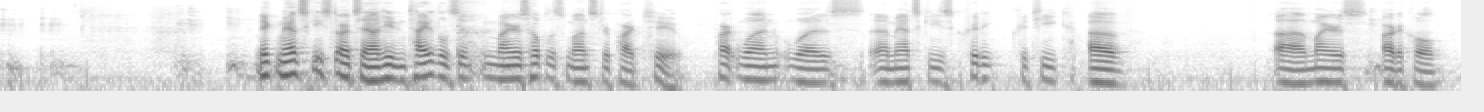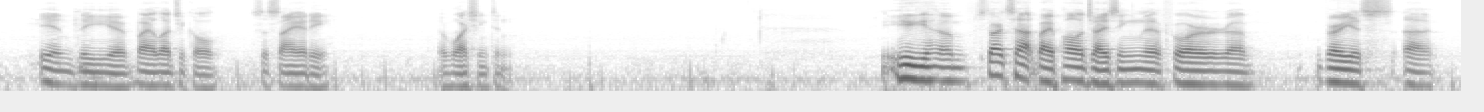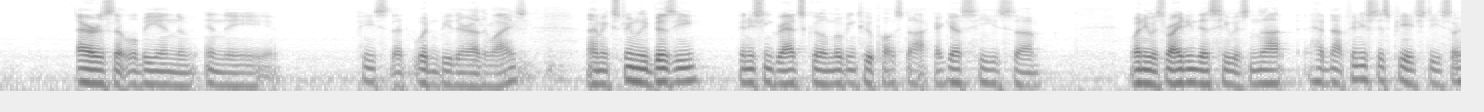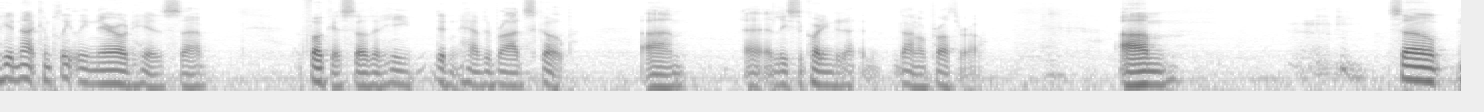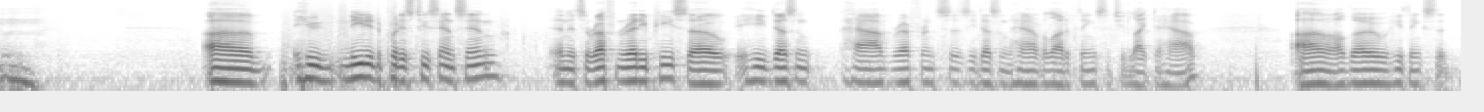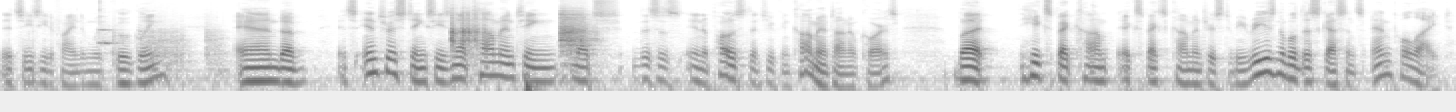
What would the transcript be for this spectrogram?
Nick Matzke starts out, he entitles it Meyer's Hopeless Monster Part 2. Part 1 was uh, Matzke's criti- critique of uh, Meyer's article in the uh, Biological Society of Washington. He um, starts out by apologizing for uh, various uh, errors that will be in the, in the piece that wouldn't be there otherwise. I'm extremely busy finishing grad school and moving to a postdoc. I guess he's, uh, when he was writing this, he was not, had not finished his PhD, so he had not completely narrowed his uh, focus so that he didn't have the broad scope, um, at least according to Donald Prothero. Um, so uh, he needed to put his two cents in, and it's a rough and ready piece, so he doesn't have references, he doesn't have a lot of things that you'd like to have, uh, although he thinks that it's easy to find them with Googling. And uh, it's interesting, so he's not commenting much. This is in a post that you can comment on, of course, but he expect com- expects commenters to be reasonable discussants and polite,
